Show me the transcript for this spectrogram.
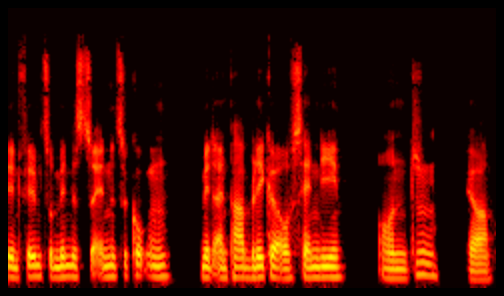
den Film zumindest zu Ende zu gucken, mit ein paar Blicke aufs Handy. Und hm. ja,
